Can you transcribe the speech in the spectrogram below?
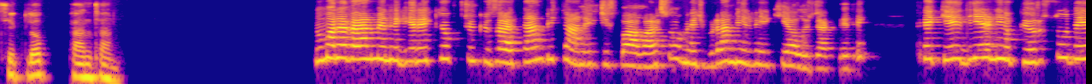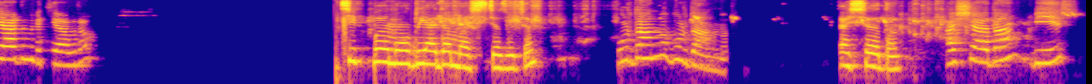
Siklopenten. Numara vermene gerek yok çünkü zaten bir tane çift bağ varsa o mecburen 1 ve 2'yi alacak dedik. Peki diğerini yapıyoruz. Sude yardım et yavrum. Çift bağın olduğu yerden başlayacağız hocam. Buradan mı buradan mı? Aşağıdan. Aşağıdan 1,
